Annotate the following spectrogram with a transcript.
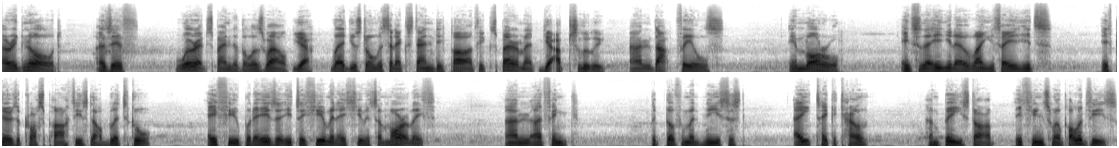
are ignored as if we're expendable as well. Yeah. We're just almost an extended part of the experiment. Yeah, absolutely. and that feels immoral. It's uh, you know, like you say, it's it goes across parties, not a political issue, but it is a, it's a human issue, it's a moral issue, and I think the government needs to a take account and b start issuing some apologies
